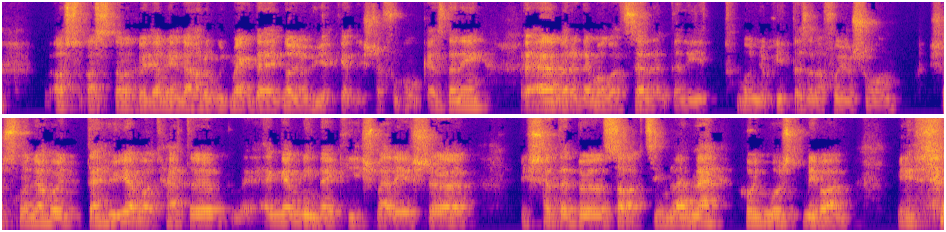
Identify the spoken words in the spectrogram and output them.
azt, azt mondtam, hogy Emil, ne haragudj meg, de egy nagyon hülye kérdésre fogom kezdeni te elmered-e magad szellenteni itt, mondjuk itt ezen a folyosón? És azt mondja, hogy te hülye vagy? Hát engem mindenki ismer, és, és hát ebből szalagcím lenne, hogy most mi van. És,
